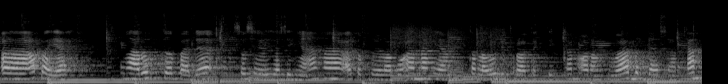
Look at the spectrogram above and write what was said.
eh, apa ya? ngaruh kepada sosialisasinya anak atau perilaku anak yang terlalu diprotektifkan orang tua berdasarkan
